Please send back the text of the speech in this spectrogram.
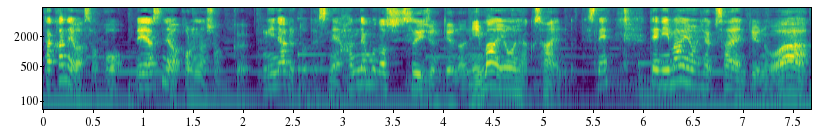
高値はそこで安値はコロナショックになるとですね半値戻し水準っていうのは2万403円なんですねで2万403円っていうのは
